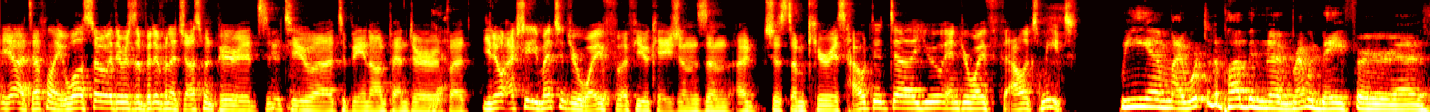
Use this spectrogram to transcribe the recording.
Yeah, definitely. Well, so there was a bit of an adjustment period to to, uh, to being on Pender, Yeah. but you know, actually, you mentioned your wife a few occasions, and I just I'm curious, how did uh, you and your wife Alex meet? We um, I worked at a pub in uh, Brentwood Bay for uh,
